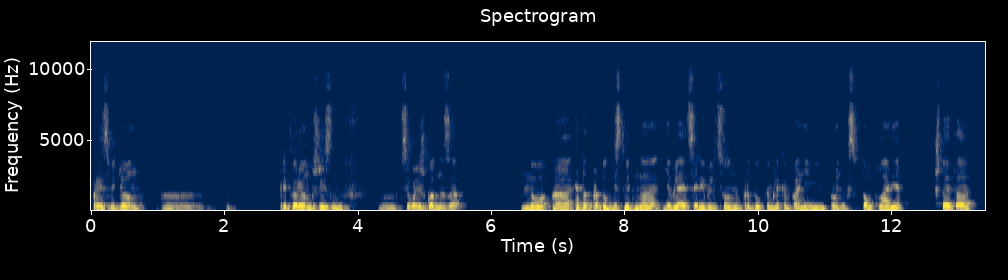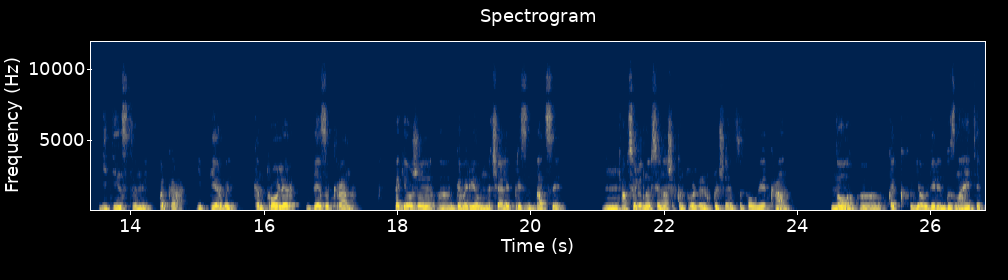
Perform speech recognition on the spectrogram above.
произведен, притворен в жизнь всего лишь год назад. Но э, этот продукт действительно является революционным продуктом для компании Unitronics в том плане, что это единственный пока и первый контроллер без экрана. Как я уже э, говорил в начале презентации, э, абсолютно все наши контроллеры включают CPU экран. Но, э, как я уверен, вы знаете,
